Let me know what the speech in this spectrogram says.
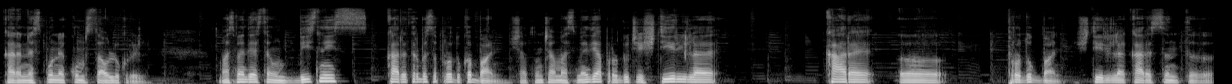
care ne spune cum stau lucrurile. Mass media este un business care trebuie să producă bani și atunci mass media produce știrile care uh, produc bani, știrile care sunt uh,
